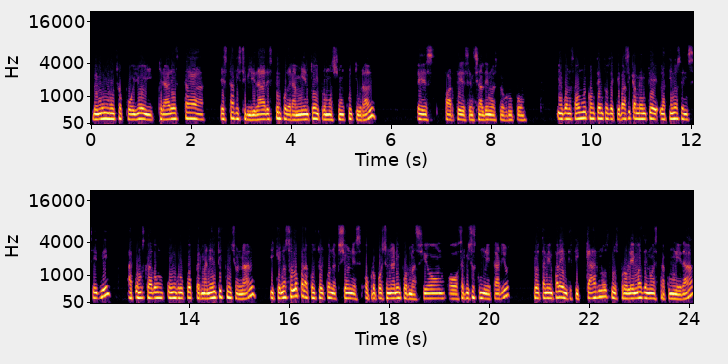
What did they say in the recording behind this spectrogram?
vemos mucho apoyo y crear esta, esta visibilidad, este empoderamiento y promoción cultural es parte esencial de nuestro grupo. Y bueno, estamos muy contentos de que básicamente Latinos en Sydney hemos creado un grupo permanente y funcional y que no solo para construir conexiones o proporcionar información o servicios comunitarios, pero también para identificarnos los problemas de nuestra comunidad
